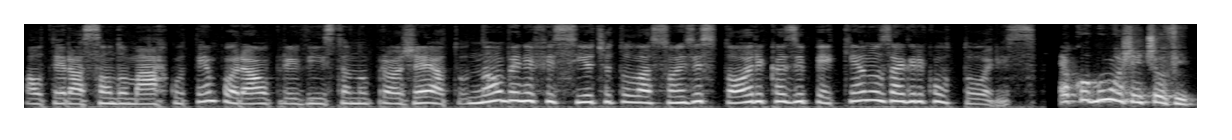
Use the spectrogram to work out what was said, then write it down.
a alteração do marco temporal prevista no projeto não beneficia titulações históricas e pequenos agricultores. É comum a gente ouvir:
